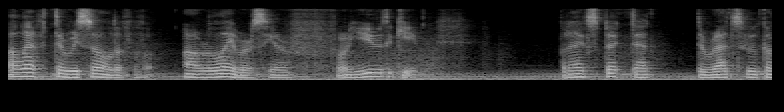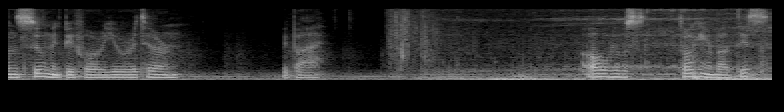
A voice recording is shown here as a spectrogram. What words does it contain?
I left the result of our labors here for you to keep, but I expect that the rats will consume it before you return. Goodbye. Oh, he was talking about this.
